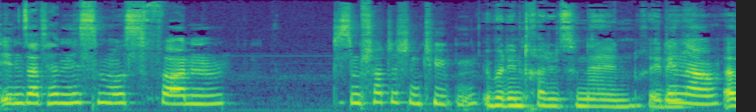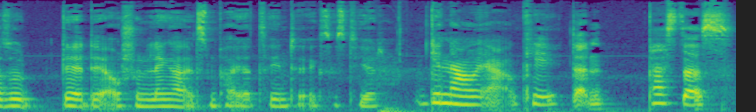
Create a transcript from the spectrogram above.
den Satanismus von diesem schottischen Typen. Über den traditionellen rede genau. ich. Also der, der auch schon länger als ein paar Jahrzehnte existiert. Genau, ja, okay. Dann passt das.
